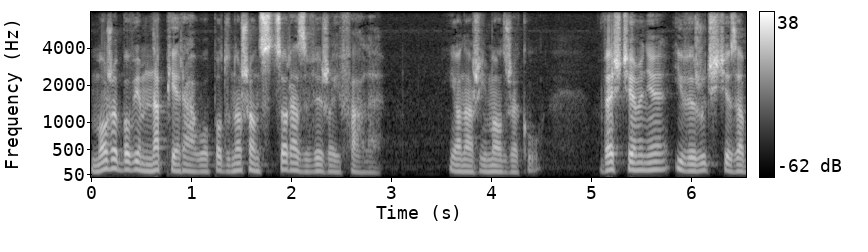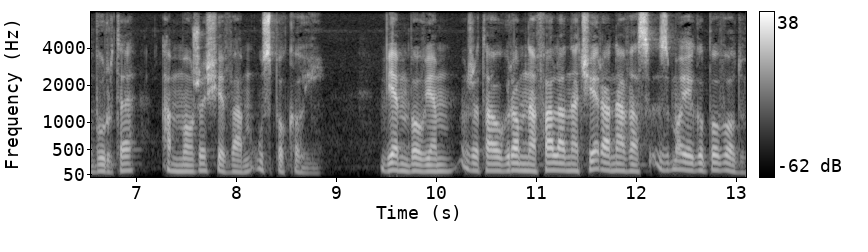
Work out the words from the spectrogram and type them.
Morze bowiem napierało, podnosząc coraz wyżej fale. Jonasz im odrzekł: Weźcie mnie i wyrzućcie za burtę, a morze się wam uspokoi. Wiem bowiem, że ta ogromna fala naciera na was z mojego powodu.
